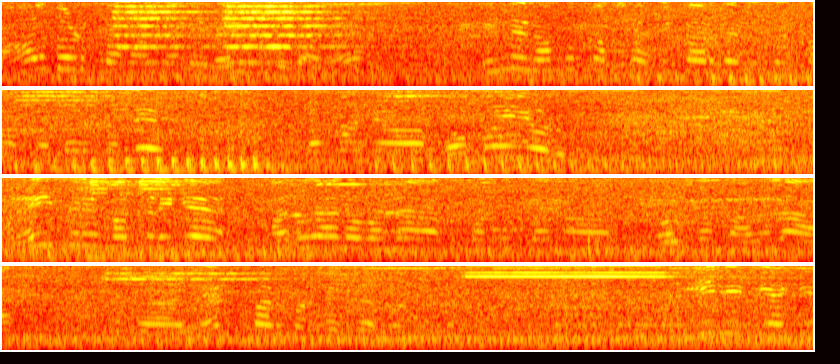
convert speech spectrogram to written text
ಬಹಳ ದೊಡ್ಡ ಪ್ರಮಾಣದಲ್ಲಿ ರೈತರಿದ್ದಾರೆ ಹಿಂದೆ ನಮ್ಮ ಪಕ್ಷ ಅಧಿಕಾರದಲ್ಲಿದ್ದಂಥ ಸಂದರ್ಭದಲ್ಲಿ ಸಾಮಾನ್ಯ ಬೊಮ್ಮಾಯಿಯವರು ರೈತರ ಮಕ್ಕಳಿಗೆ ಅನುದಾನವನ್ನು ಕೊಡುವುದನ್ನು ಬಹುಶಃ ತಾವೆಲ್ಲ ನೆನ್ಪು ಮಾಡಿಕೊಡ್ಬೇಕು ಈ ರೀತಿಯಾಗಿ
